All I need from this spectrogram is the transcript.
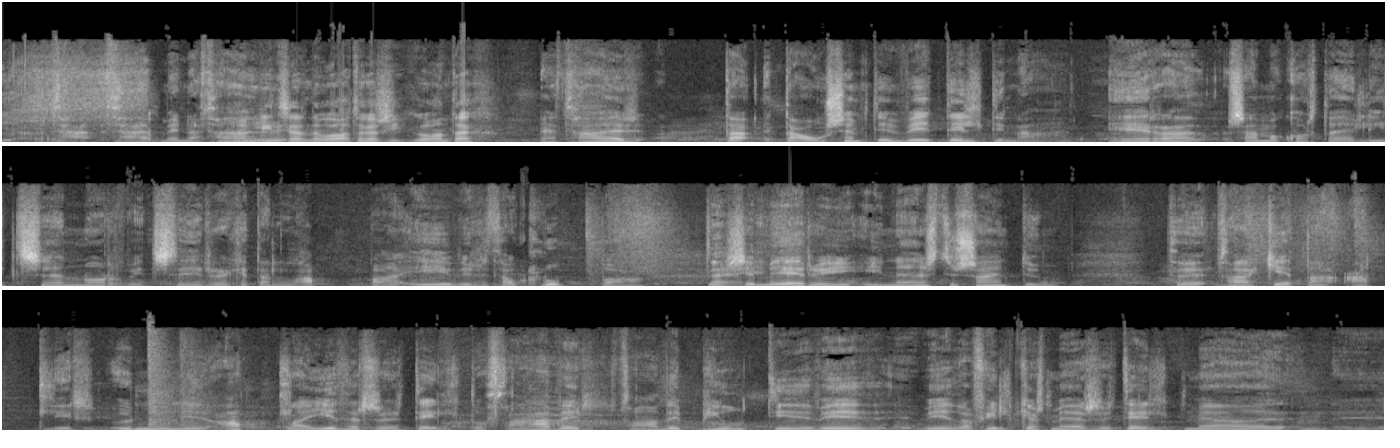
Já, það, það, Það það, er, það að dag. En það er dásemdin við deildina er að samakvort að það er Leeds eða Norvits þeir eru ekkert að lappa yfir þá klúpa Nei. sem eru í, í neðstu sændum þau, það geta allir unnið alla í þessari deild og það er, það er bjútið við, við að fylgjast með þessari deild með að eh,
